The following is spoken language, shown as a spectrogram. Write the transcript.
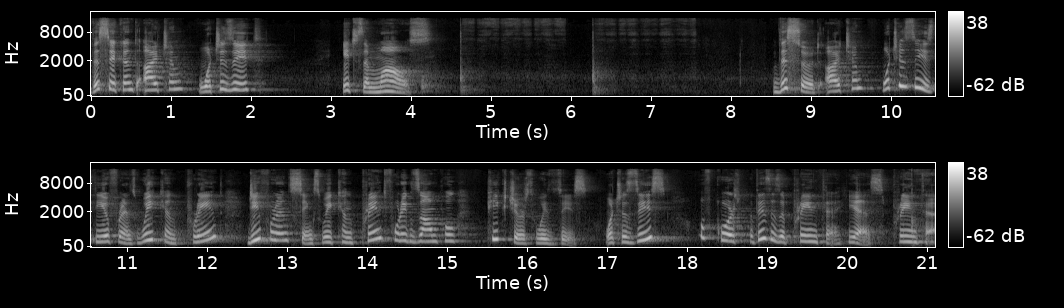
The second item, what is it? It's a mouse. The third item, what is this, dear friends? We can print different things. We can print, for example, pictures with this. What is this? Of course, this is a printer. Yes, printer.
